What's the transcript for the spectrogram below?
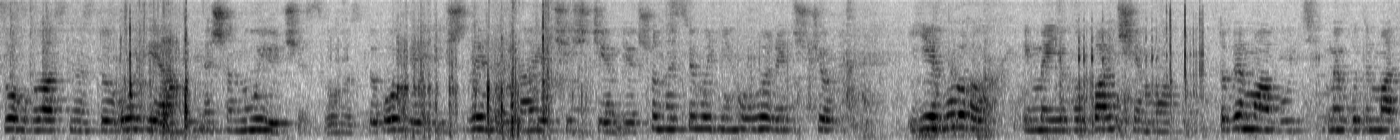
свого власне здоров'я, не шануючи свого здоров'я, йшли, не знаючи з чим. Якщо на сьогодні говорять, що є ворог і ми його бачимо, то ви, мабуть, ми будемо мати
